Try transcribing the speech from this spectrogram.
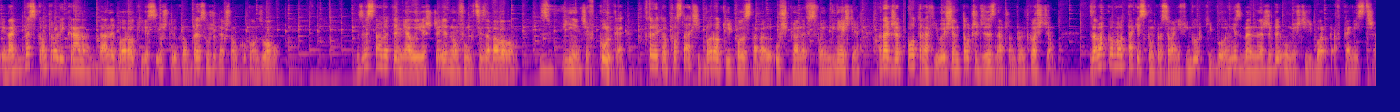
Jednak bez kontroli krana dany borok jest już tylko bezużyteczną kupą złomu. Zestawy te miały jeszcze jedną funkcję zabawową zwinięcie w kulkę, w której to postaci boroki pozostawały uśpione w swoim gnieździe, a także potrafiły się toczyć ze znaczną prędkością. Zabawkowo takie skompresowanie figurki było niezbędne, żeby umieścić Borka w kanistrze.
